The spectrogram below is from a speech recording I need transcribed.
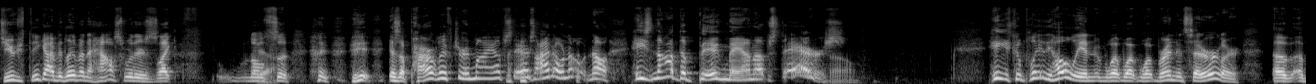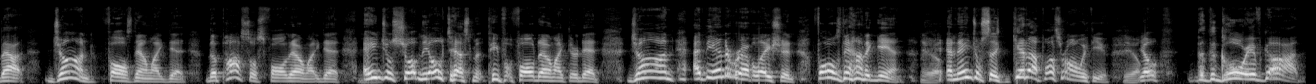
Do you think I would live in a house where there's like, those, uh, is a power lifter in my upstairs? I don't know. No, he's not the big man upstairs. He's completely holy. And what, what, what Brendan said earlier uh, about John falls down like dead. The apostles fall down like dead. Angels show up in the Old Testament. People fall down like they're dead. John, at the end of Revelation, falls down again. Yep. And an angel says, Get up. What's wrong with you? Yep. You know, the, the glory of God.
